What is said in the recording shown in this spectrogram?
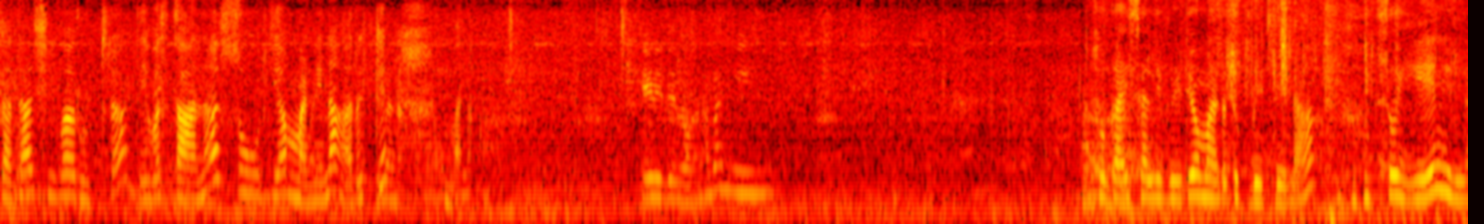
ಸದಾಶಿವ ರುದ್ರ ದೇವಸ್ಥಾನ ಸೂರ್ಯ ಮಣ್ಣಿನ ಅರಕೆ ಬಲ ಏನಿದೆ ನೋಡೋಣ ಬನ್ನಿ. ಸೊ ಗೈಸ್ ಅಲ್ಲಿ ವಿಡಿಯೋ ಮಾಡೋದಕ್ಕೆ ಬಿಡಲಿಲ್ಲ. ಸೊ ಏನಿಲ್ಲ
